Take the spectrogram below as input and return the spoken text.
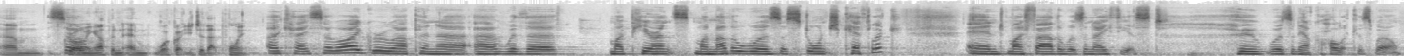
um, So- growing up and, and what got you to that point. Okay, so I grew up in a, uh, with a, my parents. My mother was a staunch Catholic, and my father was an atheist, who was an alcoholic as well.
